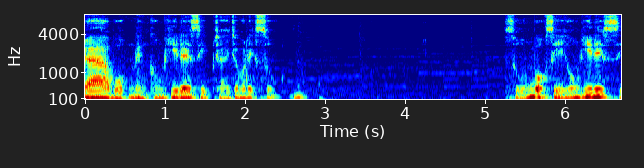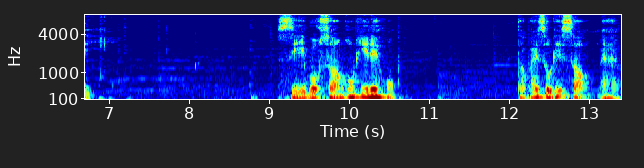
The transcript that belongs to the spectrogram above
9 บวก 1 คงที่ได้ 10 ใช้เฉพาะเลข 0 0 บวก 4 คงที่ได้ 4 4 บวก 2 คงที่ได้ 6 ต่อไปสูตรที่ 2 นะครับ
